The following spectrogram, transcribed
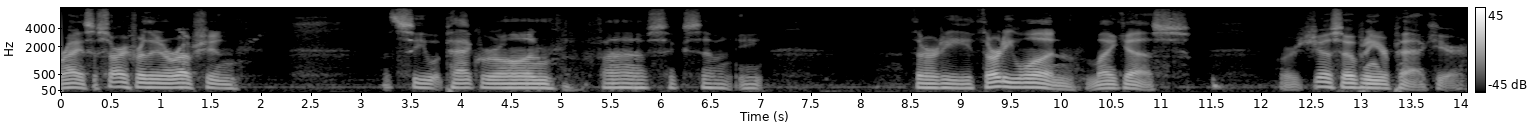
right, so sorry for the interruption. Let's see what pack we're on. 5, 6, 7, 8, 30, 31, Mike S. We're just opening your pack here.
